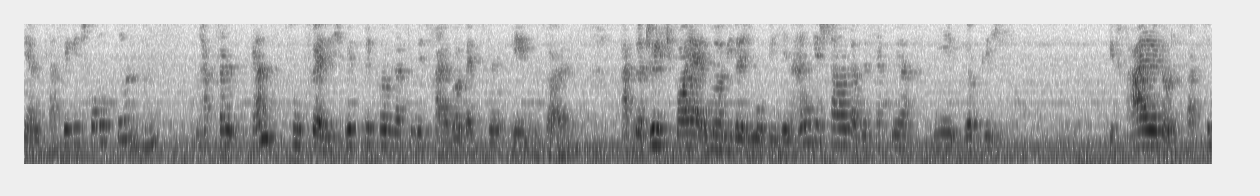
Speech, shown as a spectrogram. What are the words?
gerne Kaffee getrunken. Mhm. Und habe dann ganz zufällig mitbekommen, dass ein Betreiberwechsel geben soll. Mhm. Habe natürlich vorher immer wieder Immobilien angeschaut, aber es hat mir nie wirklich gefallen oder es war zu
